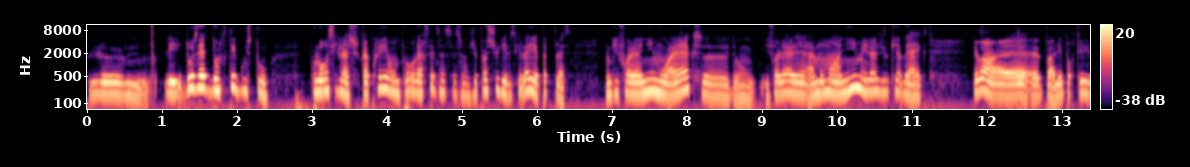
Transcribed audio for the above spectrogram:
le, les dosettes Dolce Gusto pour le recyclage. Parce qu'après, on peut reverser cette sensation. J'ai postulé parce que là, il n'y a pas de place. Donc, il faut aller à Nîmes ou à Aix. euh, donc, il fallait aller à un moment à Nîmes et là, vu qu'il y avait Aix. Mais bon, euh, pas aller porter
